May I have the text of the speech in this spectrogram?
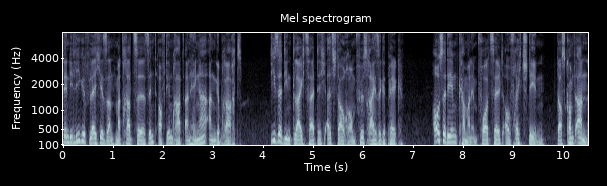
denn die Liegefläche samt Matratze sind auf dem Radanhänger angebracht. Dieser dient gleichzeitig als Stauraum fürs Reisegepäck. Außerdem kann man im Vorzelt aufrecht stehen. Das kommt an,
